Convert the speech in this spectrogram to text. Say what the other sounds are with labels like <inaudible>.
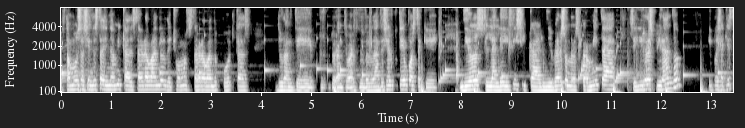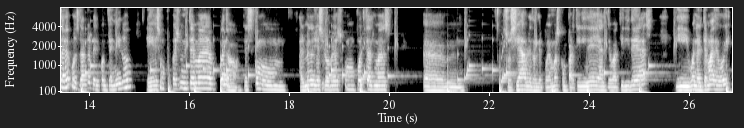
estamos haciendo esta dinámica de estar grabando, de hecho vamos a estar grabando podcast durante, pues, durante, durante cierto tiempo hasta que Dios, la ley física, el universo nos permita seguir respirando. Y pues aquí estaremos dándole contenido. Es un, es un tema, bueno, es como, al menos yo sí lo veo, es como un podcast más um, sociable, donde podemos compartir ideas, debatir ideas. Y bueno, el tema de hoy,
